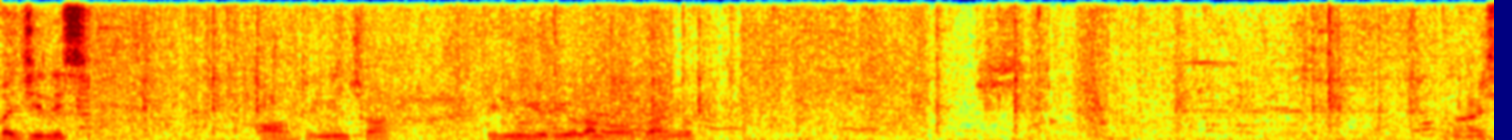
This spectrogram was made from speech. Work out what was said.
bacını s**. Ahri'nin çar. Beni mi görüyor lan oradan yok. Nice.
